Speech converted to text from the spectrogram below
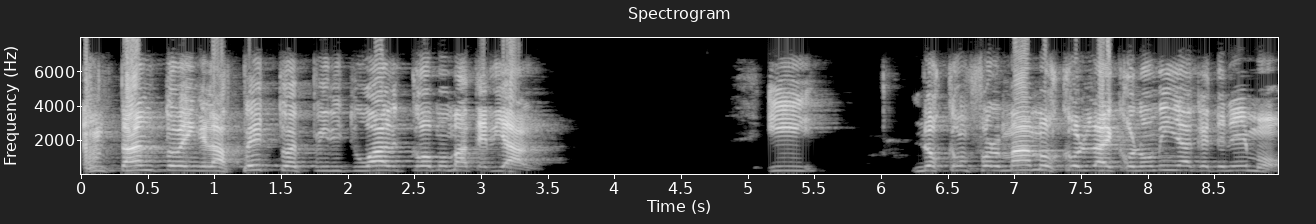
tanto en el aspecto espiritual como material. Y nos conformamos con la economía que tenemos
